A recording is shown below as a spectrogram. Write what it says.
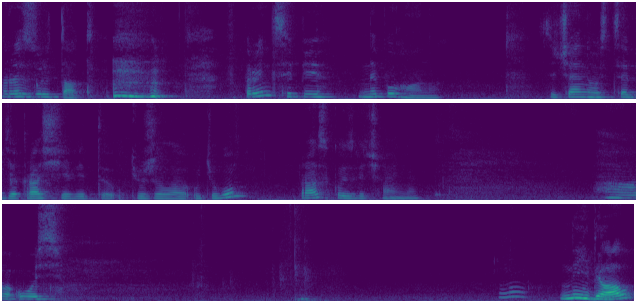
результат. В принципі, непогано. Звичайно, ось це б я краще відутюжила утюгом, праскою, звичайно. Ось. Ну, не ідеал.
